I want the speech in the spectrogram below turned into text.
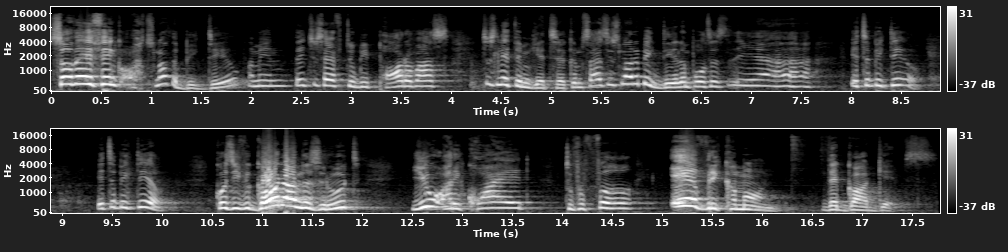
So they think, oh, it's not a big deal. I mean, they just have to be part of us. Just let them get circumcised. It's not a big deal. And Paul says, yeah, it's a big deal. It's a big deal. Because if you go down this route, you are required to fulfill every command that God gives.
